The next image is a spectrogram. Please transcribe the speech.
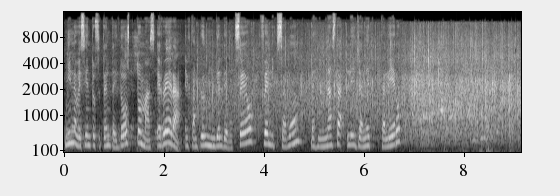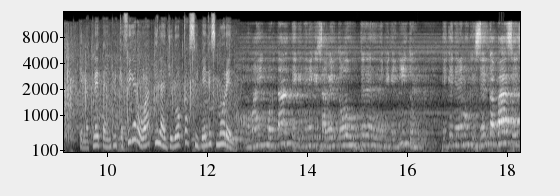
1972, Tomás Herrera, el campeón mundial de boxeo, Félix Sabón, la gimnasta Lejanet Calero, el atleta Enrique Figueroa y la judoka Sibelis Morel. Lo más importante que tienen que saber todos ustedes desde pequeñitos es que tenemos que ser capaces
